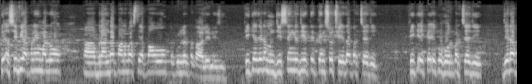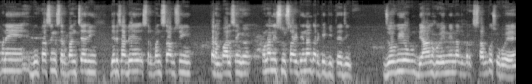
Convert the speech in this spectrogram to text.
ਤੇ ਅਸੀਂ ਵੀ ਆਪਣੇ ਮੰਨ ਲਓ ਬਰਾਂਡਾ ਪਾਉਣ ਵਾਸਤੇ ਆਪਾਂ ਉਹ ਪਪੂਲਰ ਪਟਾ ਲਏ ਨੇ ਜੀ। ਠੀਕ ਹੈ, ਜਿਹੜਾ ਮਨਜੀਤ ਸਿੰਘ ਜੀ ਤੇ 306 ਦਾ ਪਰਚਾ ਜੀ। ਠੀਕ, ਇੱਕ ਇੱਕ ਹੋਰ ਪਰਚਾ ਜੀ। ਜਿਹੜਾ ਆਪਣੇ ਬੂਟਾ ਸਿੰਘ ਸਰਪੰਚ ਹੈ ਜੀ, ਜਿਹੜੇ ਸਾਡੇ ਸਰਪੰਚ ਸਾਹਿਬ ਸੀ, ਧਰਮਪਾਲ ਸਿੰਘ, ਉਹਨਾਂ ਨੇ ਸੁਸਾਇਟੀ ਇਹਨਾਂ ਕਰਕੇ ਕੀਤਾ ਜੀ। ਜੋ ਵੀ ਉਹ ਬਿਆਨ ਹੋਏ ਨੇ, ਇਹਨਾਂ ਦੇ ਪਰ ਸਭ ਕੁਝ ਹੋਇਆ ਹੈ।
